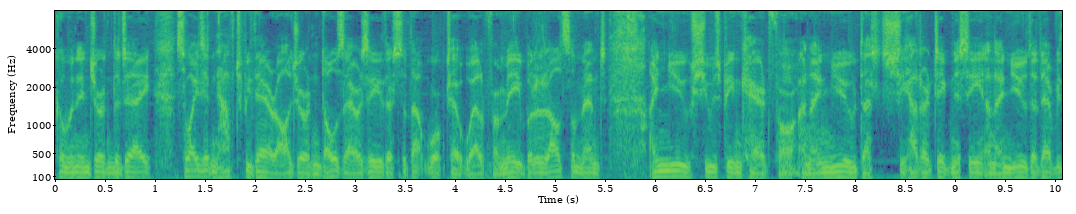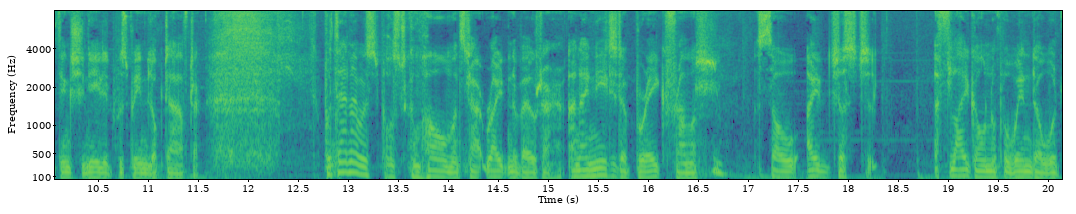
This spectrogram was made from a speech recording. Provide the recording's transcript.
coming in during the day, so I didn't have to be there all during those hours either. So that worked out well for me. But it also meant I knew she was being cared for, and I knew that she had her dignity, and I knew that everything she needed was being looked after. But then I was supposed to come home and start writing about her, and I needed a break from it. So I just. A fly going up a window would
